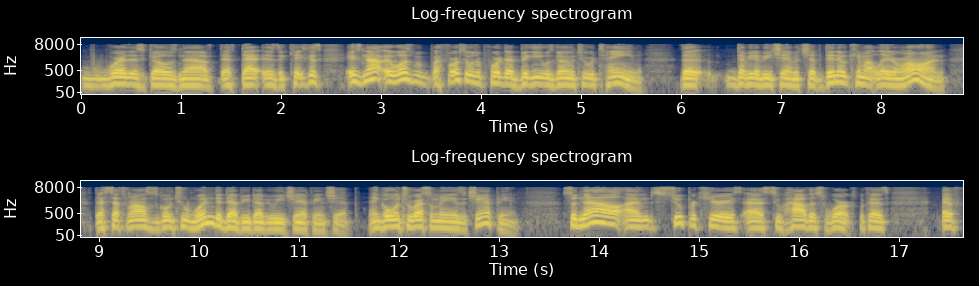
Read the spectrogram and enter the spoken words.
where this goes now if, if that is the case. Because it's not it was at first it was reported that Big E was going to retain the WWE championship. Then it came out later on that Seth Rollins was going to win the WWE championship and go into WrestleMania as a champion. So now I'm super curious as to how this works because if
